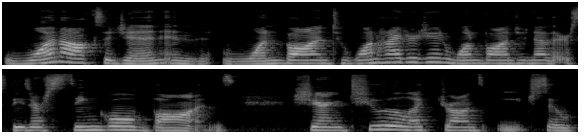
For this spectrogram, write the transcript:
one oxygen and one bond to one hydrogen, one bond to another. So these are single bonds sharing two electrons each. So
